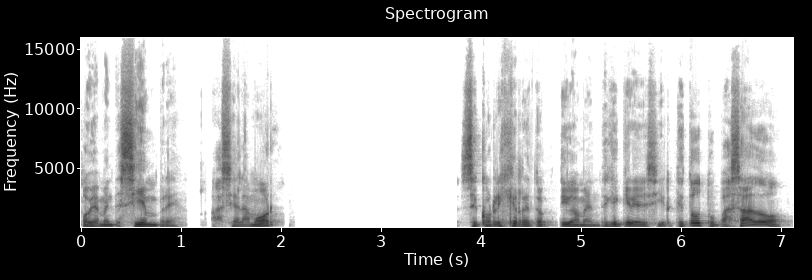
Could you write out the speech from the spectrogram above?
obviamente siempre hacia el amor, se corrige retroactivamente. ¿Qué quiere decir? Que todo tu pasado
